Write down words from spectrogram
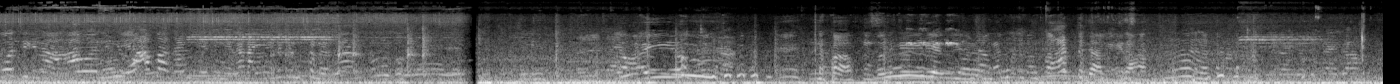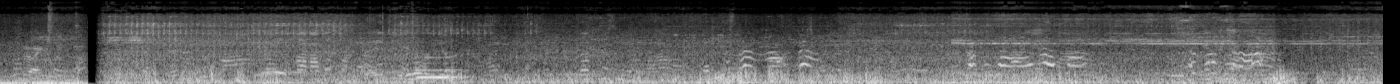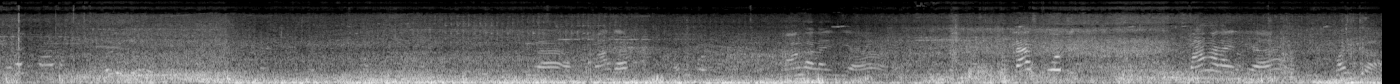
கோச்சிக்கலாம் அவ நீங்க பாப்பா தான் கேட்டீங்கல்ல நான் இருக்குன்னு சொன்னேன்ல ஐயோ நான் பாட்டு காமிக்கிறான் மாங்காலாம் இல்லையா கிளாஸ் போட்டு மாங்காலாம் இல்லையா வாங்கிக்கா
